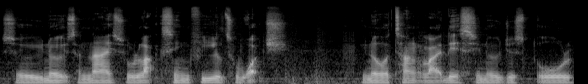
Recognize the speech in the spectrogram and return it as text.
So you know it's a nice relaxing feel to watch you know a tank like this you know just all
